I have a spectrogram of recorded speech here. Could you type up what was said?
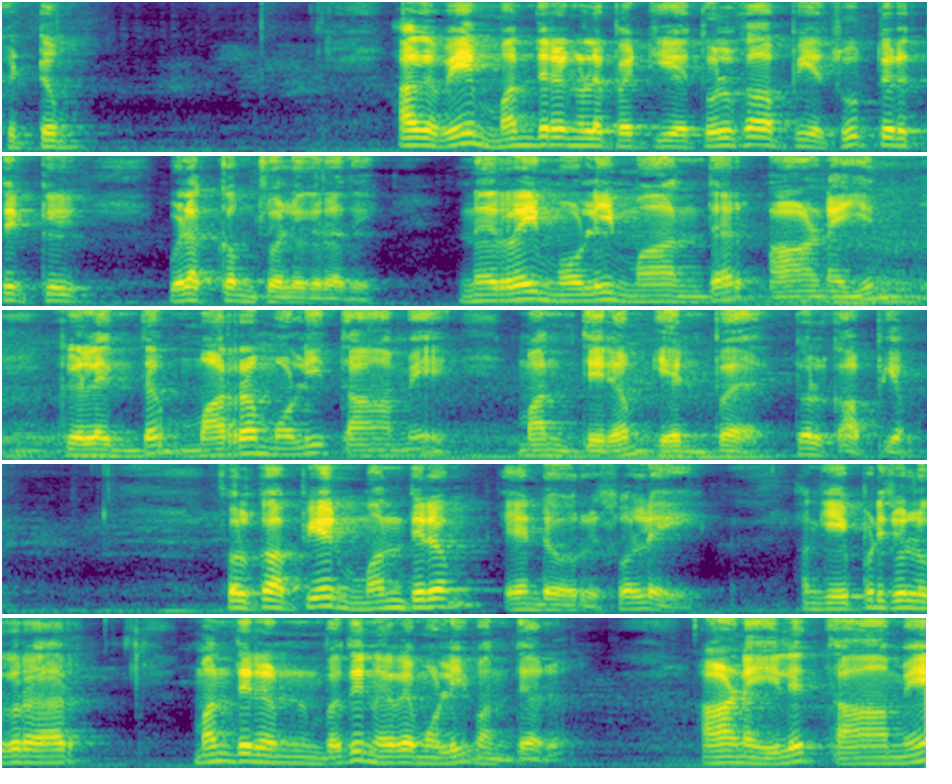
கிட்டும்? ஆகவே மந்திரங்களை பற்றிய தொல்காப்பிய சூத்திரத்திற்கு விளக்கம் சொல்லுகிறது. நிறைமொழி மாந்தர் ஆணையின் கிளைந்த மரமொழி தாமே மந்திரம் என்ப தொல்காப்பியம். தொல்காப்பியர் மந்திரம் என்ற ஒரு சொல்லை அங்கே எப்படி சொல்லுகிறார்? மந்திரம் என்பது நிறைமொழி மந்தர். ஆணையிலே தாமே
